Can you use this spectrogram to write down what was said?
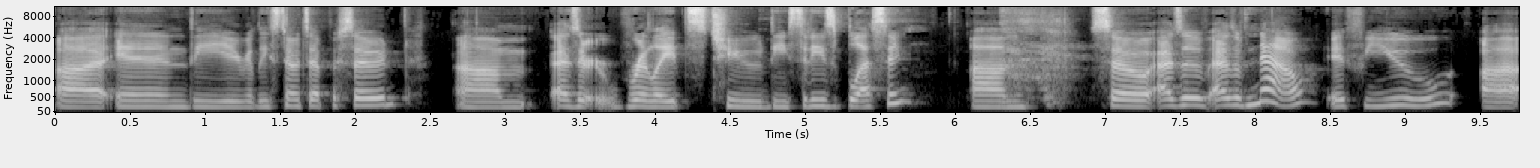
uh, in the release notes episode, um, as it relates to the city's blessing. Um, so as of as of now, if you uh,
